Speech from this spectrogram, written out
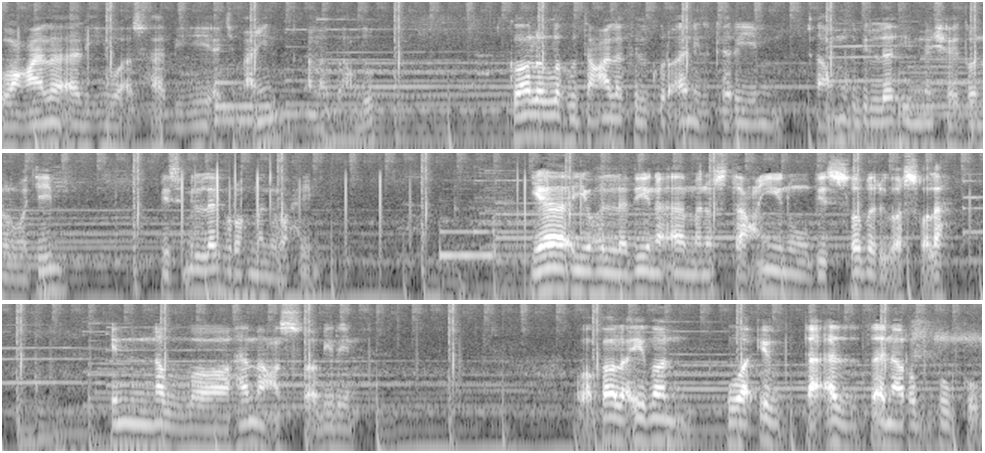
وعلى آله وأصحابه أجمعين. أما بعد قال الله تعالى في القرآن الكريم أعوذ بالله من الشيطان الرجيم. بسم الله الرحمن الرحيم. يا أيها الذين آمنوا استعينوا بالصبر والصلاة. إن الله مع الصابرين. وقال أيضا وإذ تأذن ربكم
